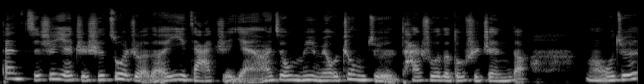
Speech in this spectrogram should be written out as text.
但其实也只是作者的一家之言，而且我们也没有证据他说的都是真的。嗯，我觉得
